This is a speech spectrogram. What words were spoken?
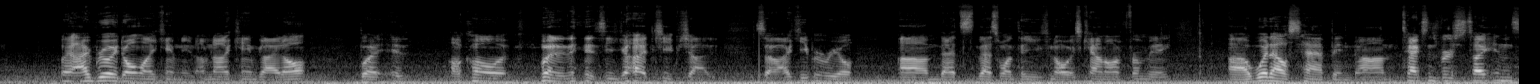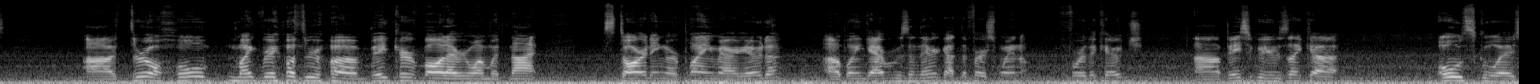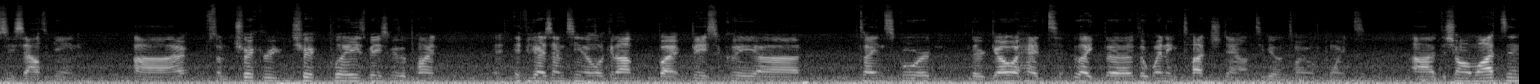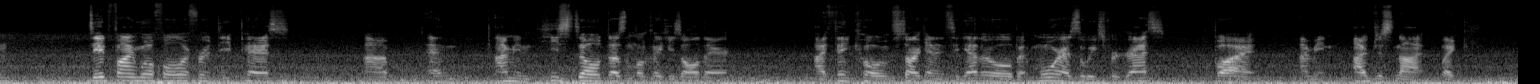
Like, I really don't like Cam Newton. I'm not a Cam guy at all. But it, I'll call it what it is. He got cheap shotted. So I keep it real. Um, that's that's one thing you can always count on from me. Uh, what else happened? Um, Texans versus Titans. Uh, threw a whole Mike Vrabel threw a big curveball at everyone with not starting or playing Mariota. Uh, Blaine Gabbert was in there, got the first win for the coach. Uh, basically, it was like a old school AFC South game. Uh, some trickery, trick plays, basically the punt. If you guys haven't seen it, look it up. But basically, uh, Titans scored their go-ahead, t- like the the winning touchdown to give them 21 points. Uh, Deshaun Watson did find Will Fuller for a deep pass, uh, and I mean he still doesn't look like he's all there. I think he'll start getting together a little bit more as the weeks progress, but I mean I'm just not like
